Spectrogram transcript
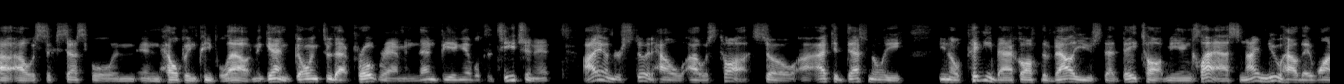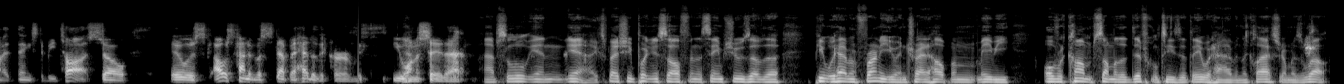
uh, I was successful in, in helping people out. And again, going through that program and then being able to teach in it, I understood how I was taught. So I, I could definitely, you know, piggyback off the values that they taught me in class. And I knew how they wanted things to be taught. So it was I was kind of a step ahead of the curve, if you yeah, want to say that. Absolutely, and yeah, especially putting yourself in the same shoes of the people you have in front of you and try to help them maybe overcome some of the difficulties that they would have in the classroom as well.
